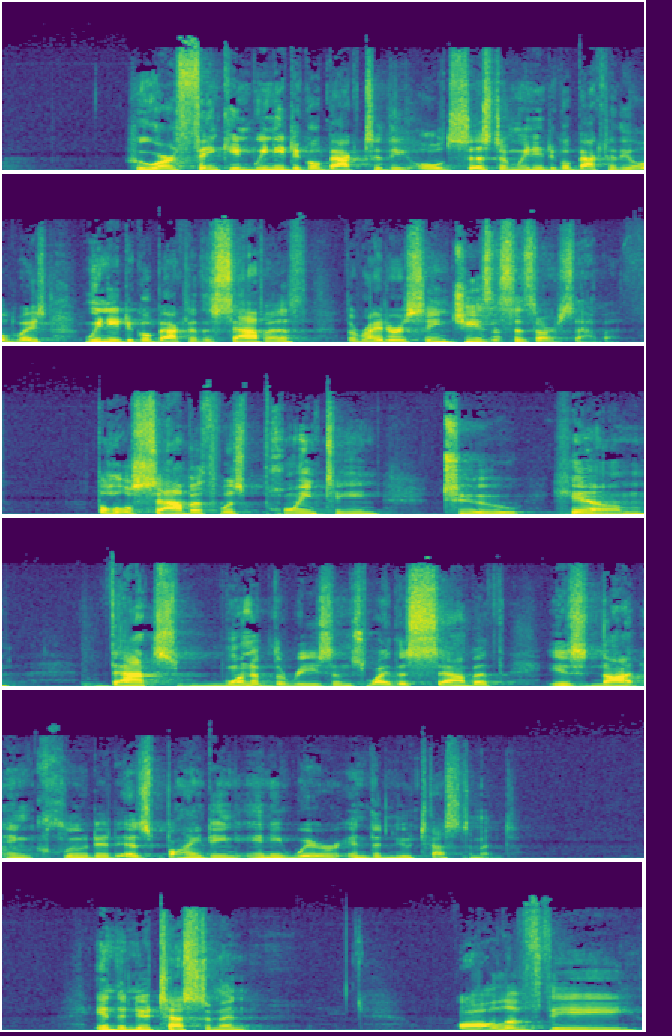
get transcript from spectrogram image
who are thinking we need to go back to the old system, we need to go back to the old ways, we need to go back to the Sabbath, the writer is saying Jesus is our Sabbath. The whole Sabbath was pointing to Him. That's one of the reasons why the Sabbath is not included as binding anywhere in the New Testament. In the New Testament, all of the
